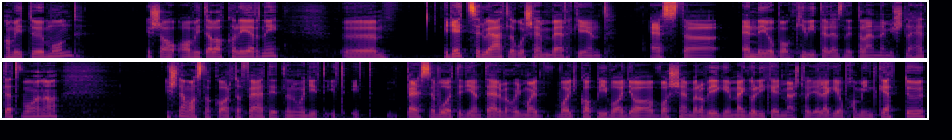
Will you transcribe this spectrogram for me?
amit ő mond, és a, amit el akar érni, ö, egy egyszerű, átlagos emberként ezt uh, ennél jobban kivitelezni talán nem is lehetett volna, és nem azt akarta feltétlenül, hogy itt, itt, itt persze volt egy ilyen terve, hogy majd vagy Kapi, vagy a vasember a végén megölik egymást, hogy a legjobb, ha mindkettő,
